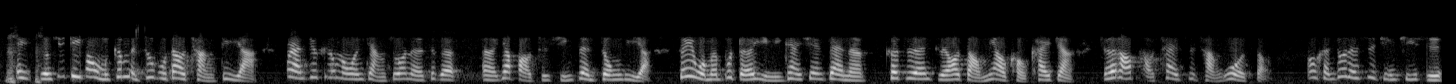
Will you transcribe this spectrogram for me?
哎，有些地方我们根本租不到场地啊，不然就跟我们讲说呢，这个呃要保持行政中立啊。所以我们不得已，你看现在呢，柯志恩只好找庙口开讲，只好跑菜市场握手。哦，很多的事情其实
